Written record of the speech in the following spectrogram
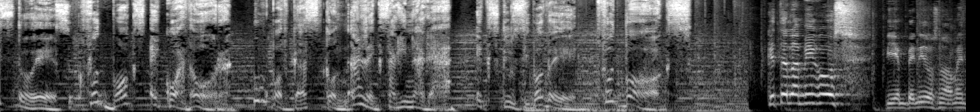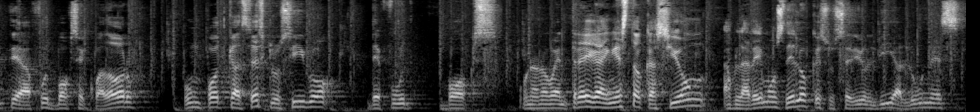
Esto es Footbox Ecuador, un podcast con Alex Aguinaga, exclusivo de Footbox. ¿Qué tal amigos? Bienvenidos nuevamente a Footbox Ecuador, un podcast exclusivo de Footbox. Una nueva entrega. En esta ocasión hablaremos de lo que sucedió el día lunes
